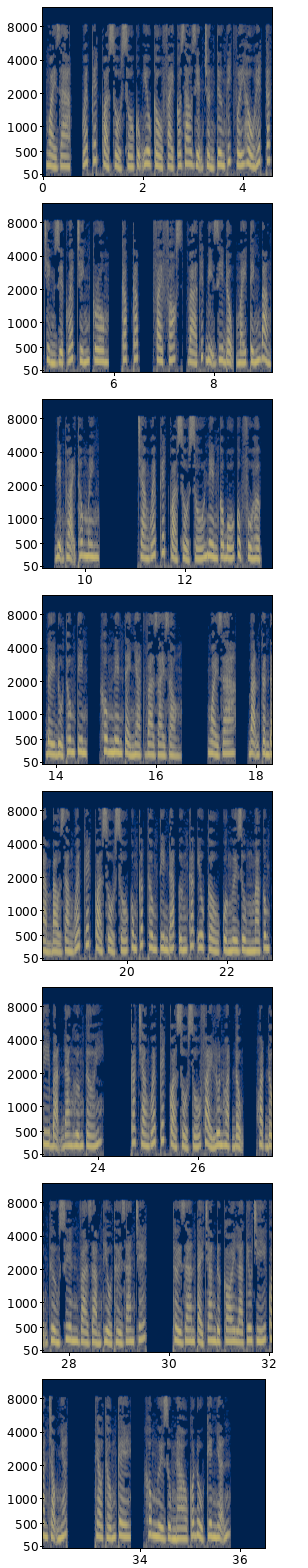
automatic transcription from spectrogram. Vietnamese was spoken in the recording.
Ngoài ra, web kết quả sổ số cũng yêu cầu phải có giao diện chuẩn tương thích với hầu hết các trình duyệt web chính Chrome, CapCut, Firefox và thiết bị di động, máy tính bảng, điện thoại thông minh. Trang web kết quả sổ số nên có bố cục phù hợp, đầy đủ thông tin, không nên tẻ nhạt và dài dòng. Ngoài ra, bạn cần đảm bảo rằng web kết quả sổ số cung cấp thông tin đáp ứng các yêu cầu của người dùng mà công ty bạn đang hướng tới. Các trang web kết quả sổ số phải luôn hoạt động, hoạt động thường xuyên và giảm thiểu thời gian chết. Thời gian tải trang được coi là tiêu chí quan trọng nhất. Theo thống kê, không người dùng nào có đủ kiên nhẫn,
